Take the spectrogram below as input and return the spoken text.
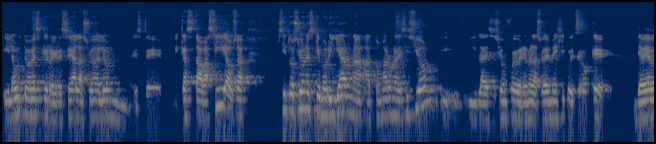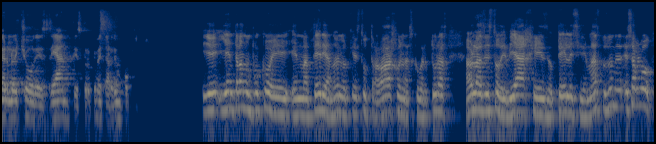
Y la última vez que regresé a la ciudad de León, este, mi casa estaba vacía, o sea, situaciones que me orillaron a, tomar una decisión y, y, la decisión fue venir a la Ciudad de México y creo que debía haberlo hecho desde antes, creo que me tardé un poquito. Y, entrando un poco eh, en materia, ¿no? En lo que es tu trabajo, en las coberturas, hablas de esto de viajes, de hoteles y demás, pues bueno, es algo,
